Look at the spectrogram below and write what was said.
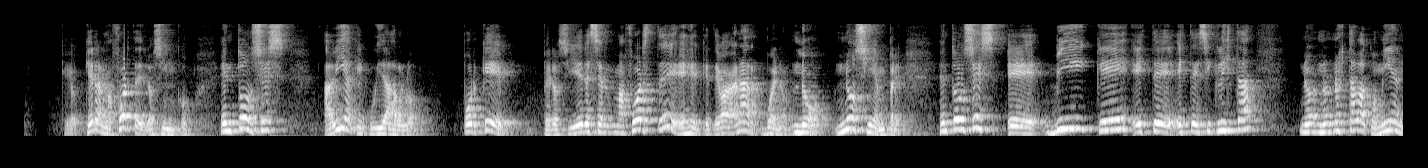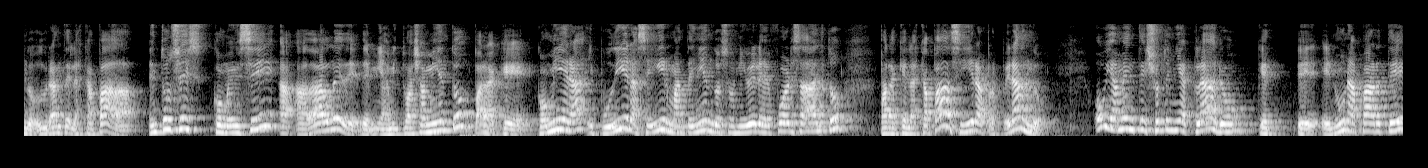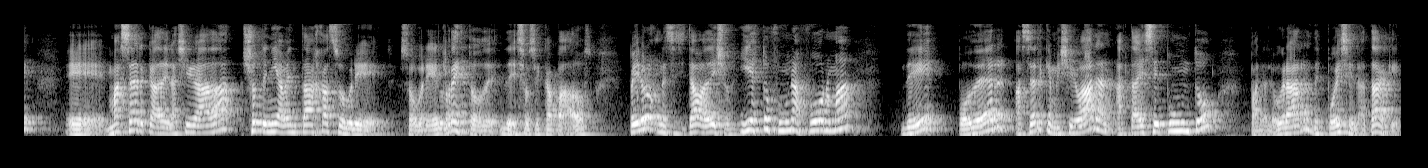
era el más fuerte de los cinco. Entonces había que cuidarlo. ¿Por qué? Pero si eres el más fuerte es el que te va a ganar. Bueno, no, no siempre. Entonces eh, vi que este, este ciclista no, no, estaba comiendo durante la escapada. Entonces comencé a, darle de, mi habituallamiento para que comiera y pudiera seguir manteniendo esos niveles de fuerza alto para que la escapada siguiera prosperando. Obviamente yo tenía claro que eh, en una parte eh, más cerca de la llegada yo tenía ventaja sobre, sobre el resto de esos escapados, pero necesitaba de ellos. Y esto fue una forma de poder hacer que me llevaran hasta ese punto para lograr después el ataque.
